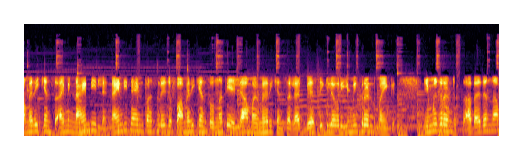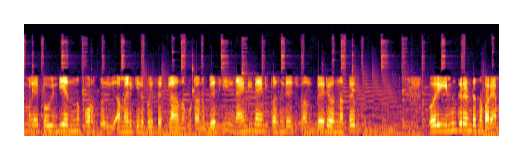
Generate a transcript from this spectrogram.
Americans I mean ninety ഇല്ല ninety nine percentage of Americans വന്നിട്ട് എല്ലാം അമേരിക്കൻസ് അല്ല. ബേസിക്കലി ഒരു ഇമിഗ്രന്റ് മൈൻഡ് ഇമിഗ്രൻസ് അതായത് നമ്മളിപ്പോൾ ഇന്ത്യയിൽ നിന്ന് പുറത്ത് അമേരിക്കയിൽ പോയി സെറ്റിൽ ആകുന്ന കൂട്ടാണ്. ബേസിക്കലി നയന്റി നയന്റി പെർസെന്റേജ് പേര് വന്നിട്ട് ഒരു ഇമിഗ്രന്റ് എന്ന് പറയാം.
